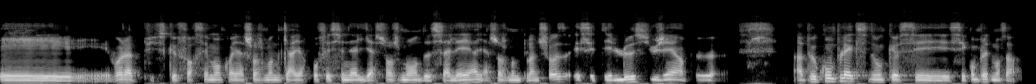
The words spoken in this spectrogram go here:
Et voilà, puisque forcément, quand il y a changement de carrière professionnelle, il y a changement de salaire, il y a changement de plein de choses. Et c'était le sujet un peu, un peu complexe. Donc, c'est, c'est complètement ça.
